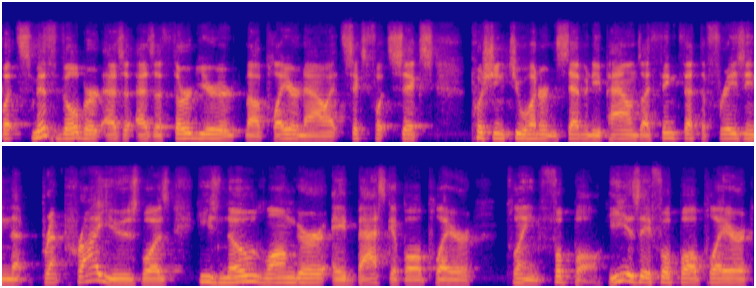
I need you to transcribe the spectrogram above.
But Smith Vilbert, as a, as a third year uh, player now at six foot six, pushing 270 pounds. I think that the phrasing that Brent Pry used was he's no longer a basketball player playing football. He is a football player.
